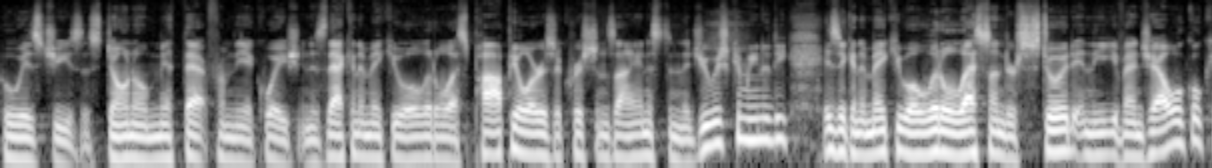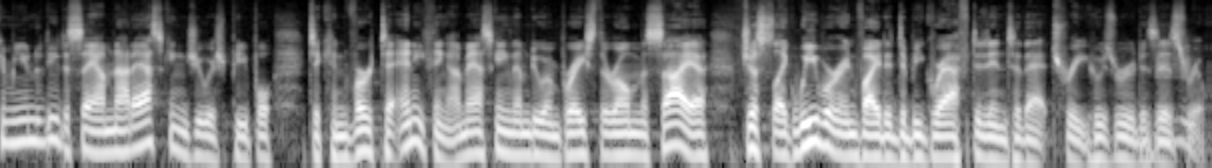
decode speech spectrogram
who is Jesus. Don't omit that from the equation. Is that going to make you a little less popular as a Christian Zionist in the Jewish community? Is it going to make you a little less understood in the evangelical community to say, I'm not asking Jewish people to convert to anything? I'm asking them to embrace their own Messiah, just like we were invited to be grafted into that tree whose root is mm-hmm. Israel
